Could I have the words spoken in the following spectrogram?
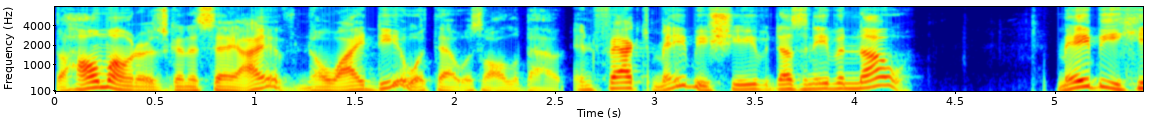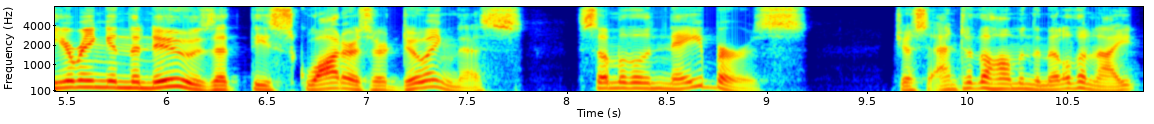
The homeowner is going to say, I have no idea what that was all about. In fact, maybe she doesn't even know. Maybe hearing in the news that these squatters are doing this, some of the neighbors just enter the home in the middle of the night,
